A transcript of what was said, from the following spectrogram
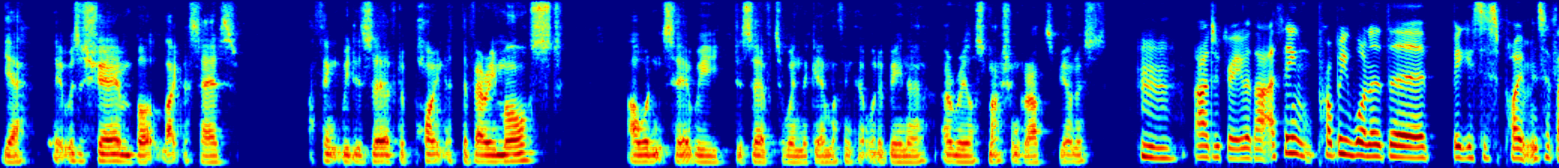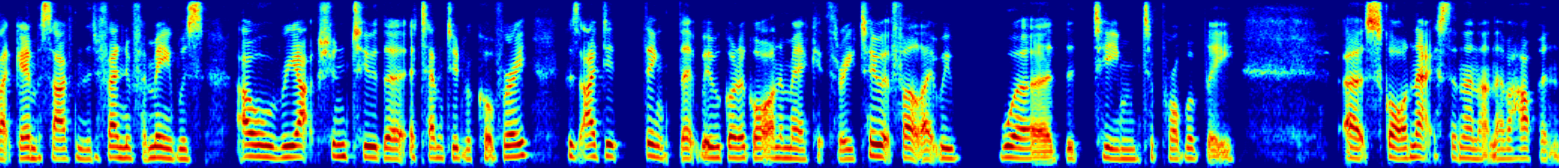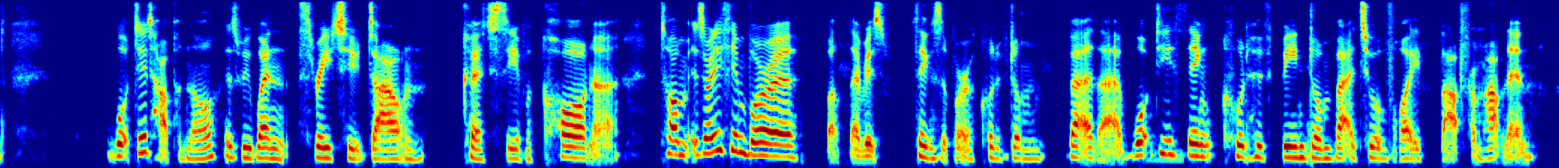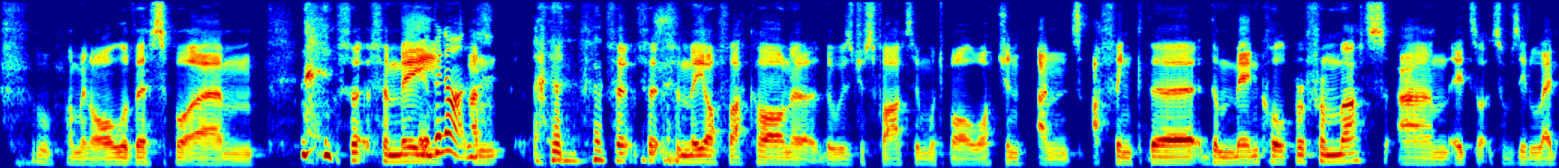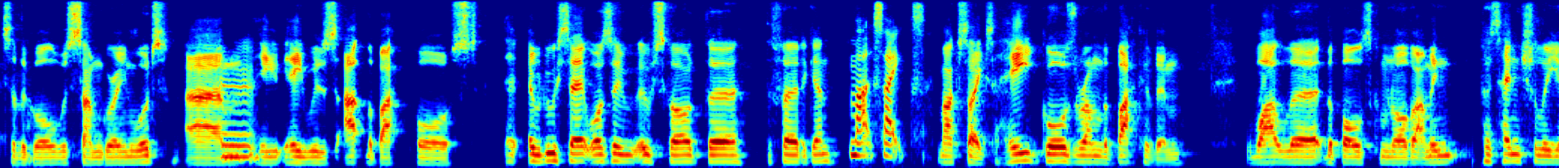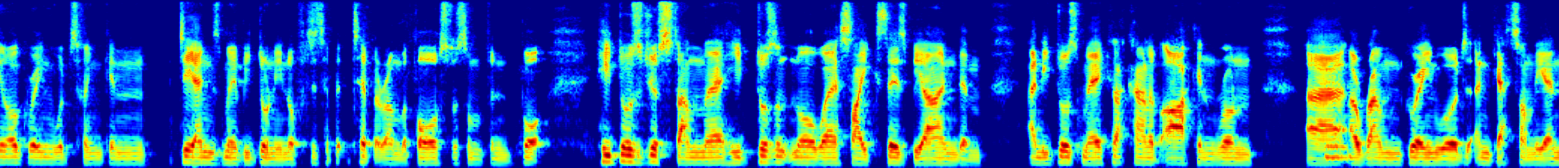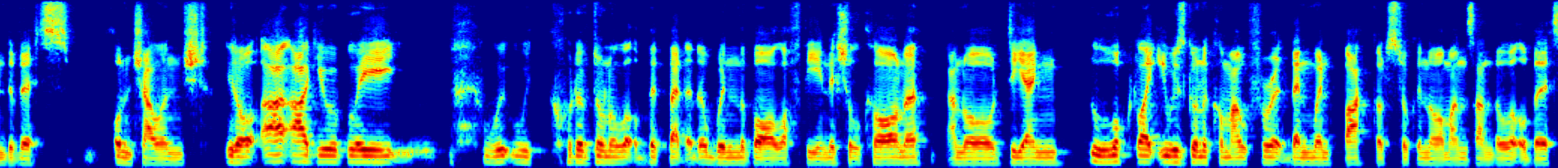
yeah, it was a shame. But like I said, I think we deserved a point at the very most. I wouldn't say we deserved to win the game. I think that would have been a, a real smash and grab, to be honest. Mm, I'd agree with that. I think probably one of the biggest disappointments of that game, aside from the defending for me, was our reaction to the attempted recovery. Because I did think that we were going to go on and make it 3 2. It felt like we were the team to probably uh, score next, and then that never happened. What did happen, though, is we went 3 2 down courtesy of a corner. Tom, is there anything Boro, well, there is things that Boro could have done better there. What do you think could have been done better to avoid that from happening? Ooh, I mean, all of this, but um, for, for me, Moving on. and for, for, for me, off that corner, there was just far too much ball watching, and I think the the main culprit from that, and it's, it's obviously led to the goal, was Sam Greenwood. Um, Mm. he he was at the back post. Who do we say it was who, who scored the the third again? Mark Sykes. Mark Sykes. He goes around the back of him while the, the ball's coming over. I mean, potentially, you know, Greenwood's thinking Dieng's maybe done enough to tip it, tip it around the post or something, but he does just stand there. He doesn't know where Sykes is behind him, and he does make that kind of arc and run uh, Mm. around Greenwood and gets on the end of it unchallenged. You know, arguably, we, we could have done a little bit better to win the ball off the initial corner. I know Dieng looked like he was going to come out for it, then went back, got stuck in no man's hand a little bit,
